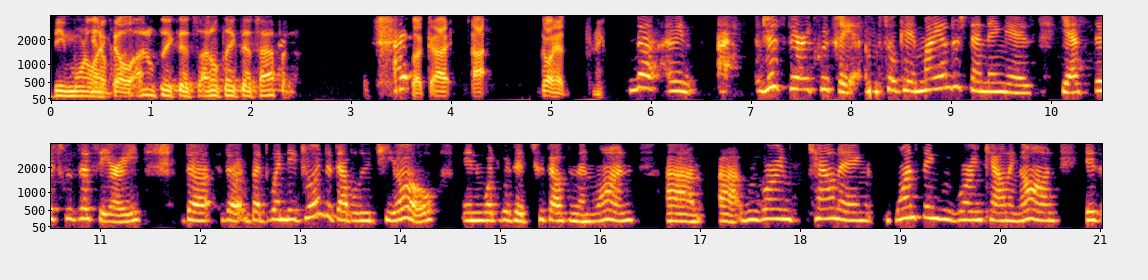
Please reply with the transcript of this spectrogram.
being more like know, Bill, I don't think that's I don't think that's happened. Look, I, I go ahead. No, I mean just very quickly um, so okay my understanding is yes this was a theory. The the but when they joined the wto in what was it 2001 um, uh, we weren't counting one thing we weren't counting on is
